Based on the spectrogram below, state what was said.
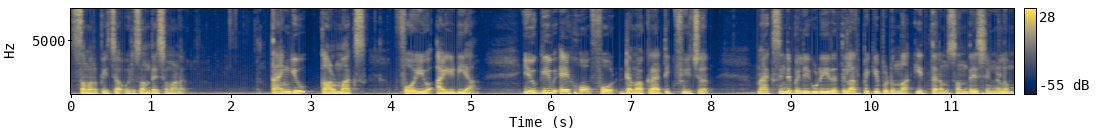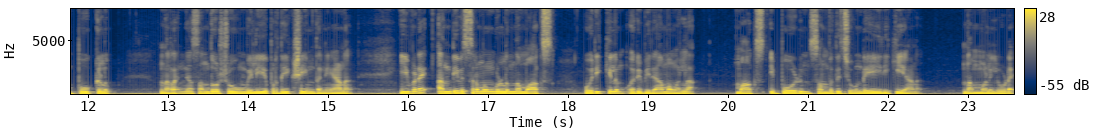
സമർപ്പിച്ച ഒരു സന്ദേശമാണ്. Thank you Karl Marx for your idea you give a hope for democratic future മാക്സിന്റെ ബലികുടീരത്തിൽ അർപ്പിക്കപ്പെടുന്ന ഇത്തരം സന്ദേശങ്ങളും പൂക്കളും നിറഞ്ഞ സന്തോഷവും വലിയ പ്രതീക്ഷയും തന്നെയാണ്. ഇവിടെ അന്തിവിശ്രമം കൊള്ളുന്ന മാക്സ് ഒരിക്കലും ഒരു വിരാമമല്ല. മാക്സ് ഇപ്പോഴും സംവദിച്ചുകൊണ്ടേയിരിക്കുകയാണ് നമ്മളിലൂടെ.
